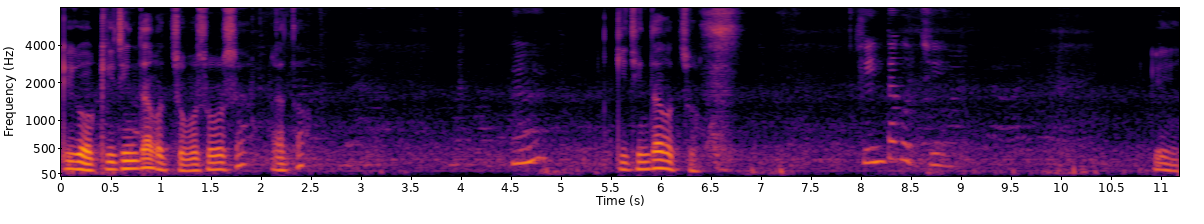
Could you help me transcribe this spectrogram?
কি গো কি চিন্তা করছ? বসে বসে এত। হুম? কি চিন্তা করছ? চিন্তা করছি। কি?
